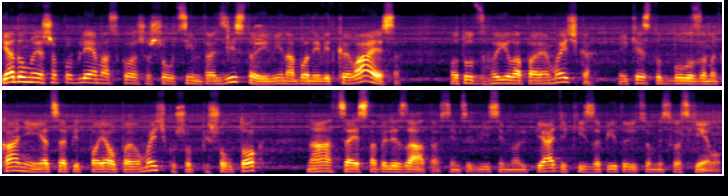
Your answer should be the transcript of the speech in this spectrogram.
Я думаю, що проблема скорше, що у цім транзисторі він або не відкривається. Отут згоріла перемичка, якесь тут було замикання, я це підпаяв перемичку, щоб пішов ток на цей стабілізатор 7805, який запитує цю мікросхему.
